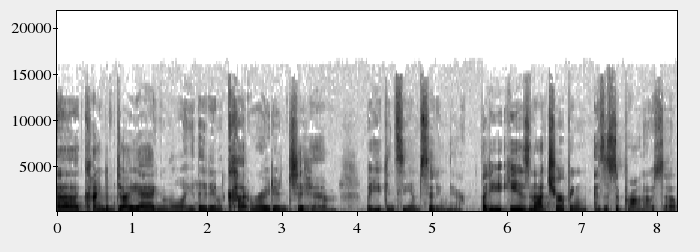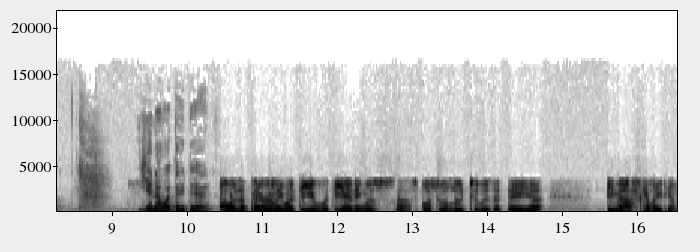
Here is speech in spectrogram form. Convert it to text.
uh, kind of diagonally. They didn't cut right into him, but you can see him sitting there. But he, he is not chirping as a soprano, so you know what they did. That was apparently what the what the ending was uh, supposed to allude to is that they uh, demasculate him.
